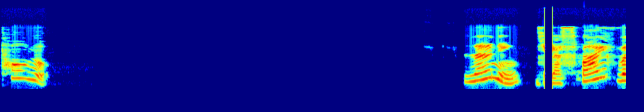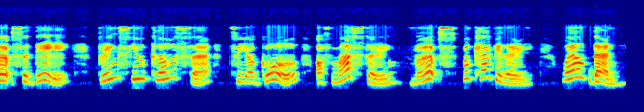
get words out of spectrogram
透露。Learning just five verbs a day brings you closer to your goal of mastering verbs vocabulary. Well done!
